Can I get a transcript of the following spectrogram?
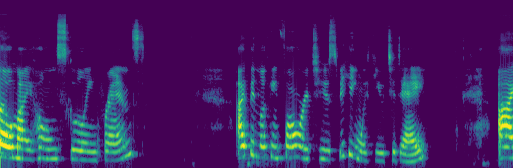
Hello, my homeschooling friends. I've been looking forward to speaking with you today. I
